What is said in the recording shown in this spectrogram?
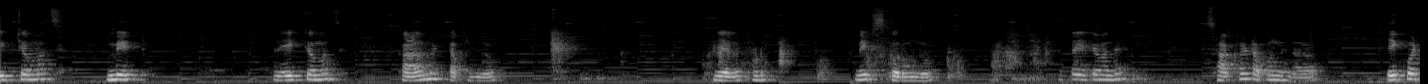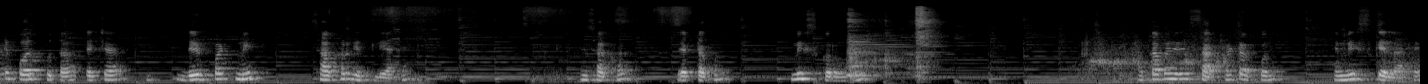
एक चमच मीठ आणि एक चमच काळं मीठ टाकून घेऊ. याला थोडं मिक्स करून घेऊ. आता याच्यामध्ये साखर टाकून घेणार आहोत. एक वाटी पल्प होता त्याच्या दीडपट मीठ साखर घेतली आहे. ही साखर यात टाकून मिक्स करून घेऊ. आता आपण हे साखर टाकून हे मिक्स केलं आहे.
